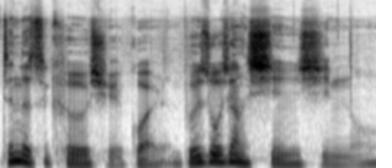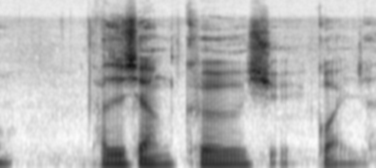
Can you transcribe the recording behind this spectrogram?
真的是科学怪人，不是说像星星哦，他是像科学怪人。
